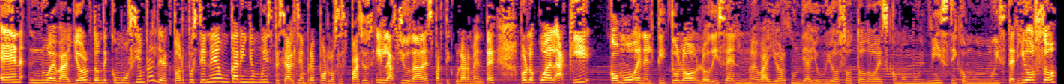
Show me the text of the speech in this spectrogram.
en Nueva York, donde como siempre el director pues tiene un cariño muy especial siempre por los espacios y las ciudades particularmente, por lo cual aquí como en el título lo dice Nueva York, un día lluvioso, todo es como muy místico, muy misterioso.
